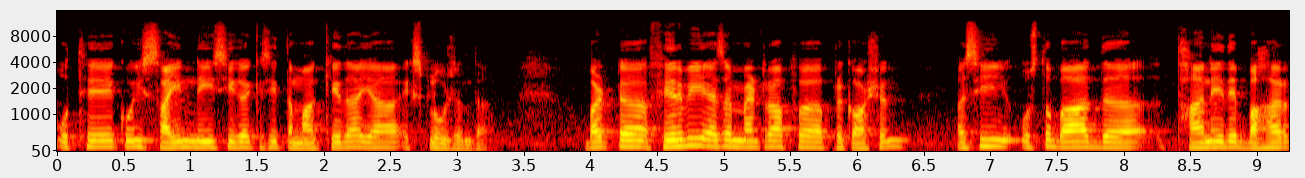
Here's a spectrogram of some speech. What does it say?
ਉੱਥੇ ਕੋਈ ਸਾਈਨ ਨਹੀਂ ਸੀਗਾ ਕਿਸੇ ਧਮਾਕੇ ਦਾ ਜਾਂ ਐਕਸਪਲੋਜਨ ਦਾ। ਬਟ ਫਿਰ ਵੀ as a matter of precaution ਅਸੀਂ ਉਸ ਤੋਂ ਬਾਅਦ ਥਾਣੇ ਦੇ ਬਾਹਰ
